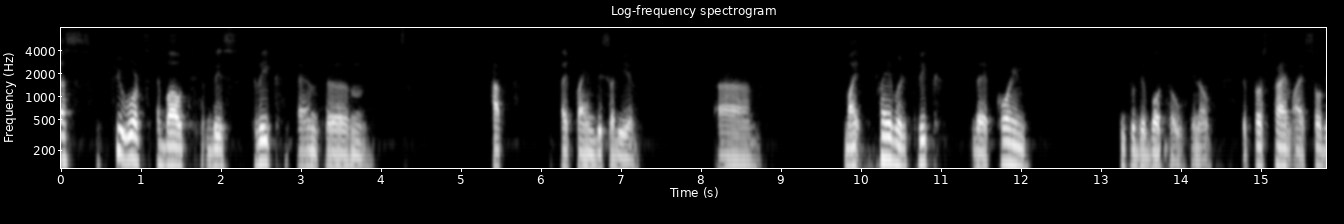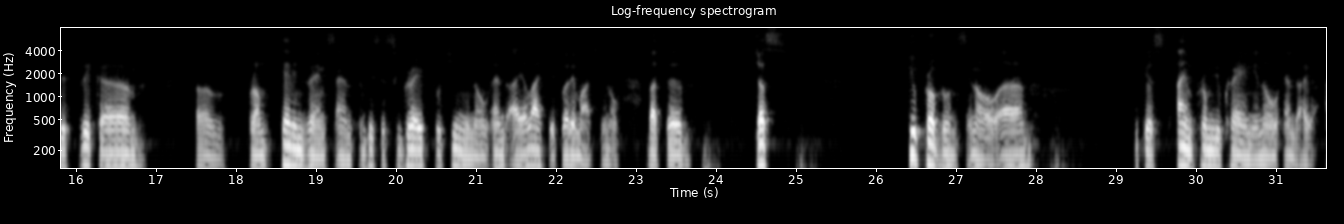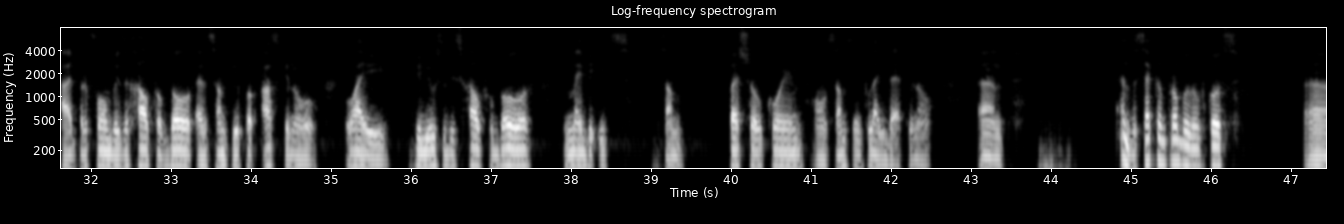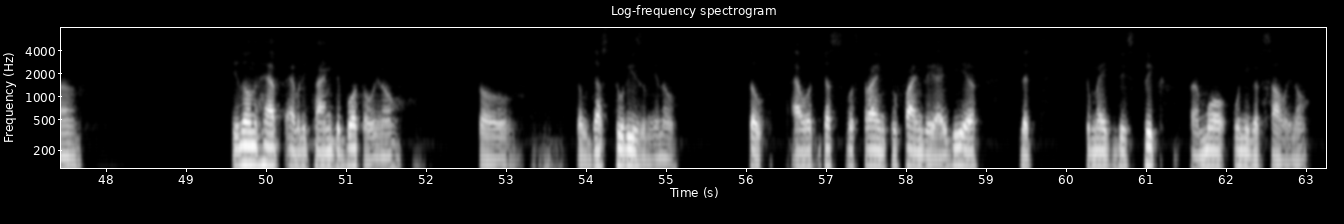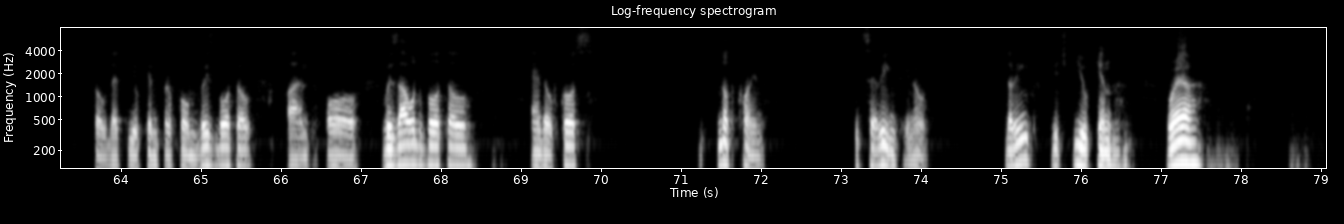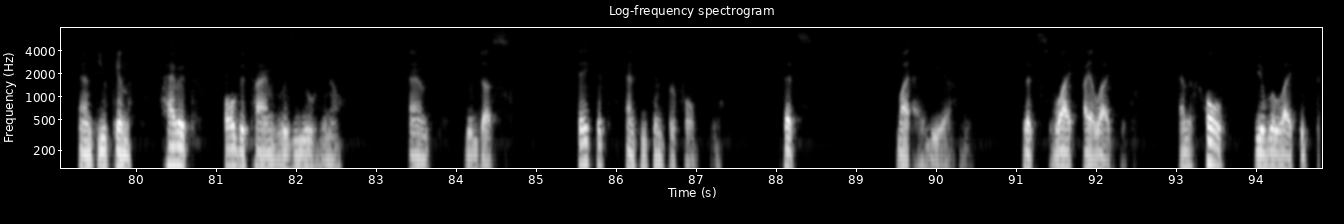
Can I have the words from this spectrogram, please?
just few words about this trick and um, how I find this idea. Um, my favorite trick, the coin into the bottle. You know, the first time I saw this trick um, um, from Kevin James, and this is great routine. You know, and I like it very much. You know, but uh, just few problems. You know. Um, because I'm from Ukraine, you know, and I, I perform with a half of dollar and some people ask, you know, why you use this half of dollar. Maybe it's some special coin or something like that, you know. And and the second problem, of course, uh, you don't have every time the bottle, you know. So so that's two reasons, you know. So I was just was trying to find the idea that to make this trick uh, more universal, you know, so that you can perform with bottle and or without bottle, and of course, not coin. It's a ring, you know, the ring which you can wear and you can have it all the time with you, you know, and you just take it and you can perform. That's my idea. That's why I like it and hope you will like it too.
